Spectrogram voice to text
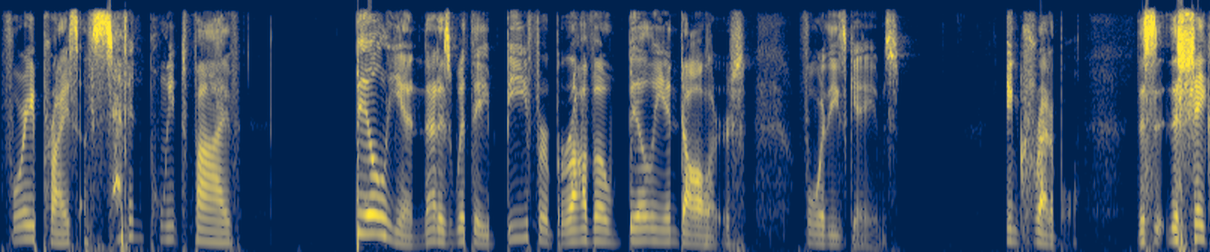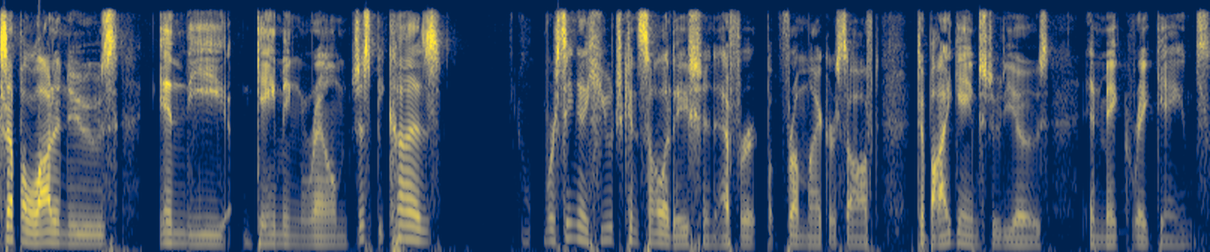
for a price of 7.5 billion. That is with a B for Bravo billion dollars for these games. Incredible. This this shakes up a lot of news in the gaming realm just because we're seeing a huge consolidation effort from Microsoft to buy game studios and make great games.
